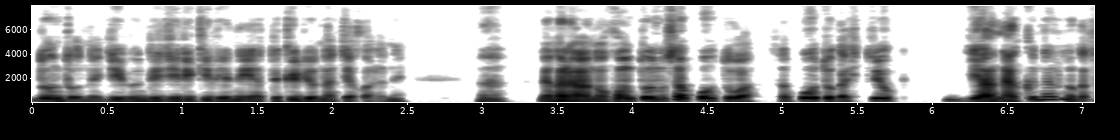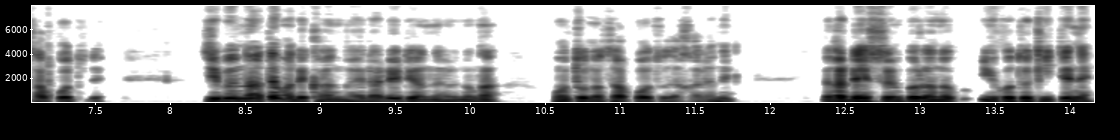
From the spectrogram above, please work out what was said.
どんどんね、自分で自力でね、やってくるようになっちゃうからね。うん。だから、あの、本当のサポートは、サポートが必要じゃなくなるのがサポートで。自分の頭で考えられるようになるのが本当のサポートだからね。だからレッスンプロの言うことを聞いてね、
